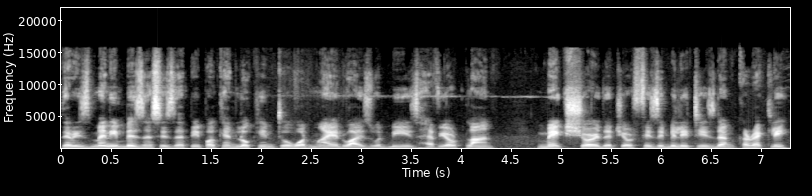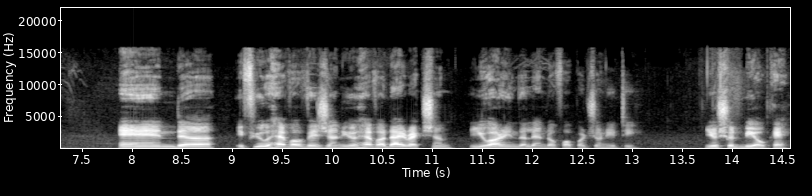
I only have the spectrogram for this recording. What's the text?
there is many businesses that people can look into. What my advice would be is have your plan, make sure that your feasibility is done correctly. And uh, if you have a vision, you have a direction, you are in the land of opportunity. You should be okay.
